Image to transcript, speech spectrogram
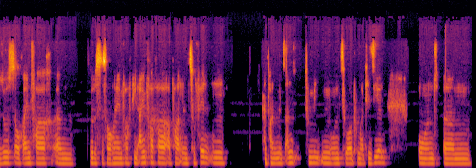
so ist auch einfach ähm, so ist es auch einfach viel einfacher, Apartments zu finden, Apartments anzumieten und zu automatisieren. Und ähm,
